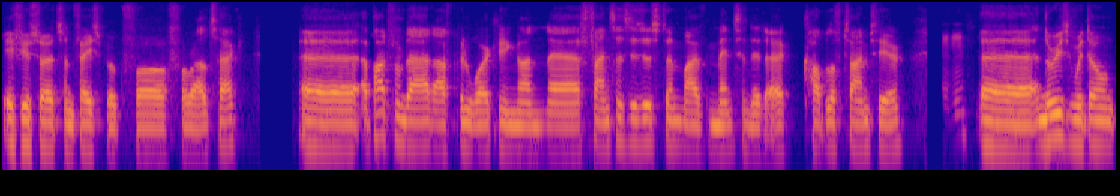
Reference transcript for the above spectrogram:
if you search on Facebook for for Raltac. Uh, apart from that, I've been working on uh, fantasy system. I've mentioned it a couple of times here. Uh, and the reason we don't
